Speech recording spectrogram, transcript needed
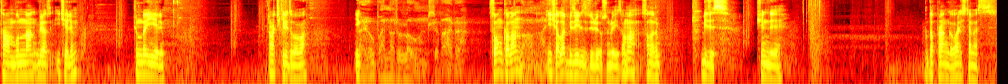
Tamam bundan biraz içelim. Şunu da yiyelim. Aç kilidi baba. I Son kalan inşallah bizi izliyorsun reis ama sanırım biziz. Şimdi burada pranga var istemez.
